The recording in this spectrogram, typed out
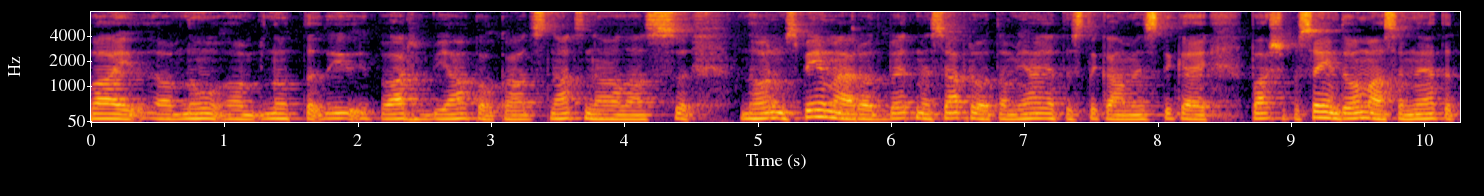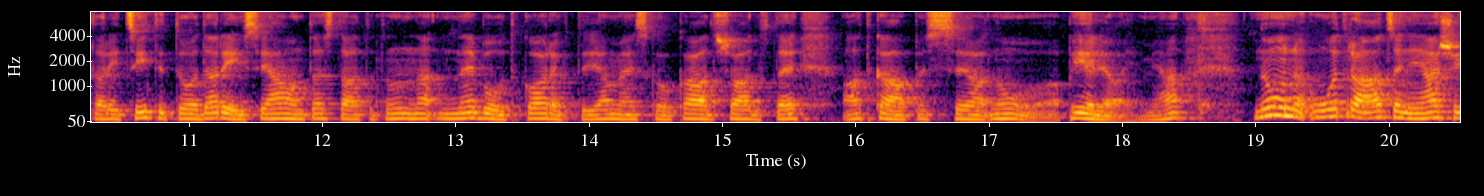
vai nu, nu, var jā, kaut kādas nacionālās normas piemērot, bet mēs saprotam, jā, ja tas kā, mēs tikai paši par sevi domāsim, jā, tad arī citi to darīs. Jā, tas tā tad, nu, nebūtu korekti, ja mēs kaut kādas šādas atkāpes jā, nu, pieļaujam. Jā. Nu, un otrā atziņa, jā, šī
